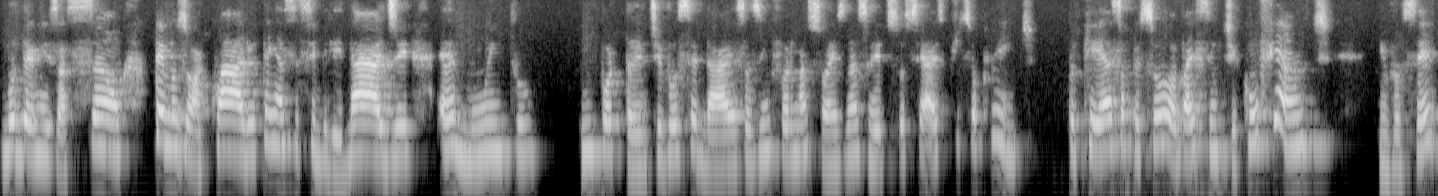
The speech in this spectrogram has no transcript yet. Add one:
modernização, temos um aquário, tem acessibilidade, é muito importante você dar essas informações nas redes sociais para o seu cliente, porque essa pessoa vai se sentir confiante em você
